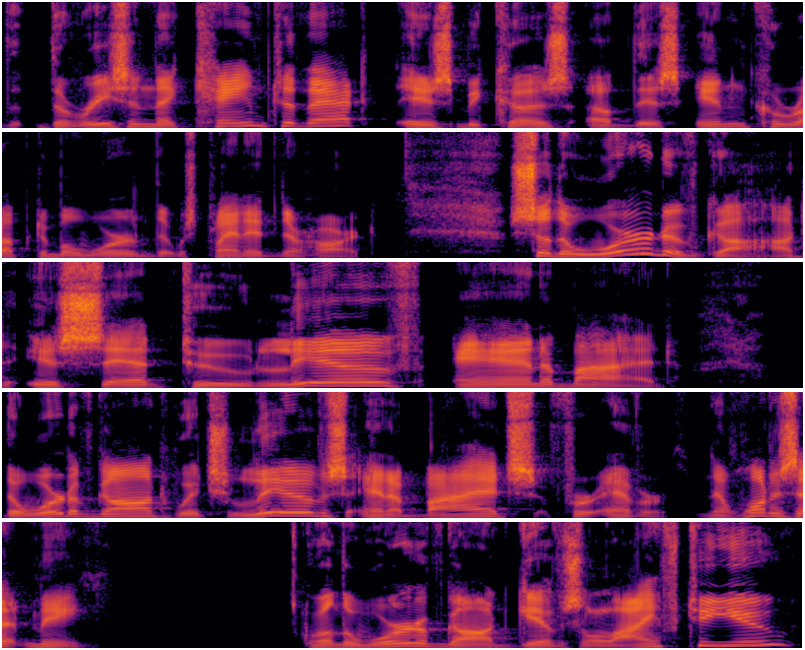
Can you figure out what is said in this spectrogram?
the, the reason they came to that is because of this incorruptible word that was planted in their heart. So the Word of God is said to live and abide the Word of God which lives and abides forever. Now, what does that mean? Well, the Word of God gives life to you.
